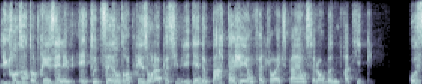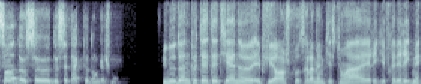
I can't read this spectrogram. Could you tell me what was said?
les grandes entreprises et, toutes ces entreprises ont la possibilité de partager en fait leur expérience et leurs bonnes pratiques au sein de, ce, de cet acte d'engagement. Tu nous donnes peut-être, Étienne, euh, et puis alors je poserai la même question à Eric et Frédéric, mais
